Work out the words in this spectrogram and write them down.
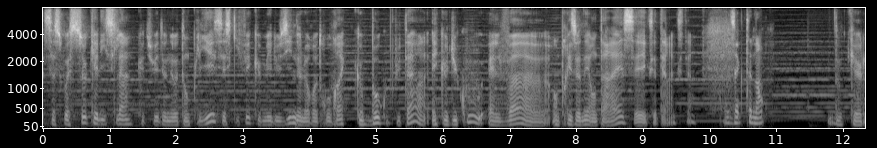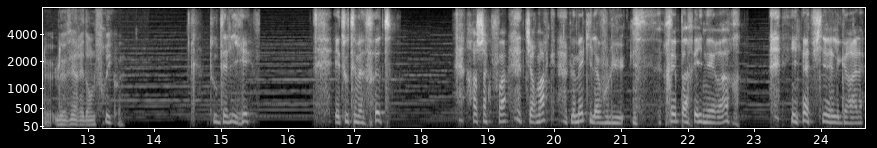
ce soit ce calice-là que tu aies donné au Templier, c'est ce qui fait que Mélusine ne le retrouvera que beaucoup plus tard et que du coup, elle va euh, emprisonner Antares et etc., etc. Exactement. Donc euh, le, le verre est dans le fruit, quoi. Tout est lié. Et tout est ma faute. À chaque fois, tu remarques, le mec, il a voulu réparer une erreur. Il a filé le Graal.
